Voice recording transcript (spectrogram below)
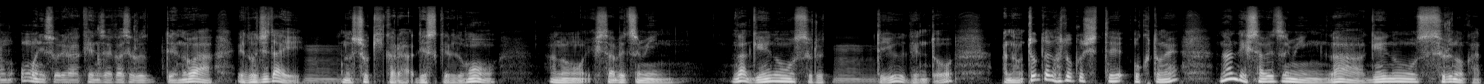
あの主にそれが顕在化するっていうのは江戸時代の初期からですけれどもあの被差別民が芸能をするっていう伝統。あのちょっと補足しておくとねなんで被差別民が芸能をするのかっ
